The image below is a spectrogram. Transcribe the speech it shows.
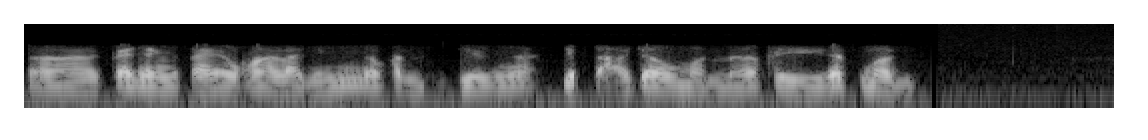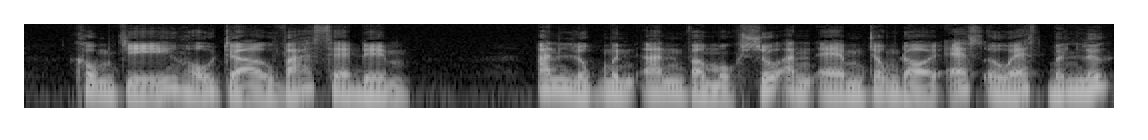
à, cá nhân tèo hay là những thành viên giúp đỡ cho mình thì rất mừng. Không chỉ hỗ trợ vá xe đêm, anh Lục Minh Anh và một số anh em trong đội SOS Bến Lức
